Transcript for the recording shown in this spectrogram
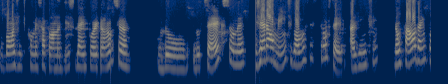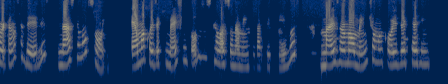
bom a gente começar falando disso, da importância do, do sexo, né? Geralmente, igual vocês trouxeram, a gente não fala da importância deles nas relações. É uma coisa que mexe em todos os relacionamentos afetivos mas normalmente é uma coisa que a gente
